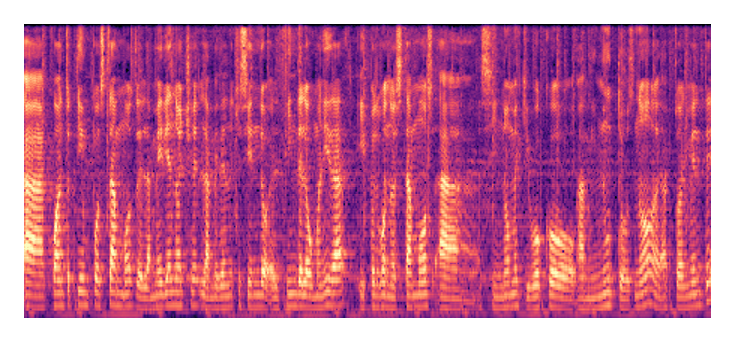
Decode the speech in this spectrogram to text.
a cuánto tiempo estamos de la medianoche, la medianoche siendo el fin de la humanidad. Y pues bueno, estamos a, si no me equivoco, a minutos, ¿no? Actualmente.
